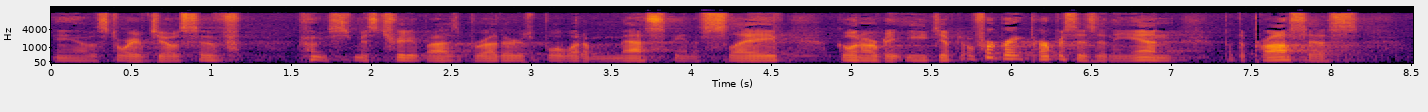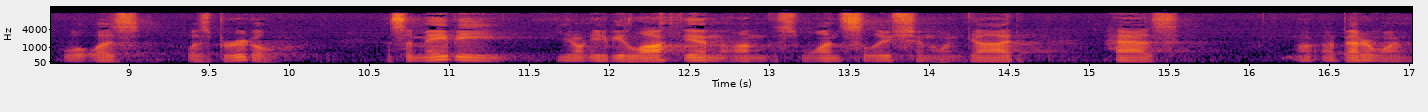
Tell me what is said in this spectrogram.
You know the story of Joseph, who's mistreated by his brothers. Boy, what a mess being a slave, going over to Egypt for great purposes in the end, but the process was, was brutal. And so maybe you don't need to be locked in on this one solution when God has a better one.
